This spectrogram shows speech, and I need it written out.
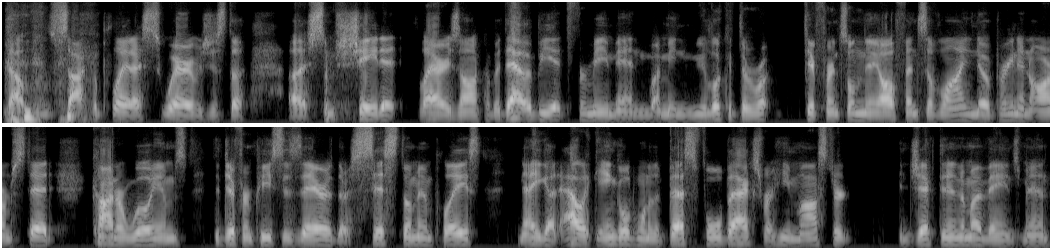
about Lousaka Polite. I swear it was just a uh, some shade at Larry Csonka, but that would be it for me, man. I mean, you look at the r- difference on the offensive line. You know, bringing in Armstead, Connor Williams, the different pieces there, the system in place. Now you got Alec Ingold, one of the best fullbacks, Raheem Mostert, injected into my veins, man.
